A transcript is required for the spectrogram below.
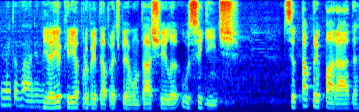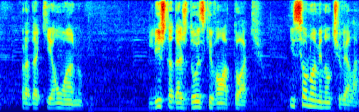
muito válido. E aí eu queria aproveitar para te perguntar, Sheila, o seguinte. Você está preparada para daqui a um ano? Lista das 12 que vão a Tóquio. E seu nome não estiver lá?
